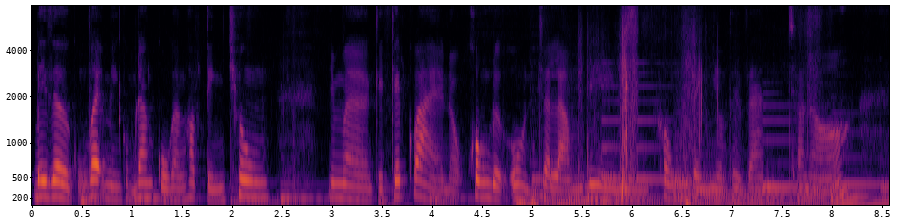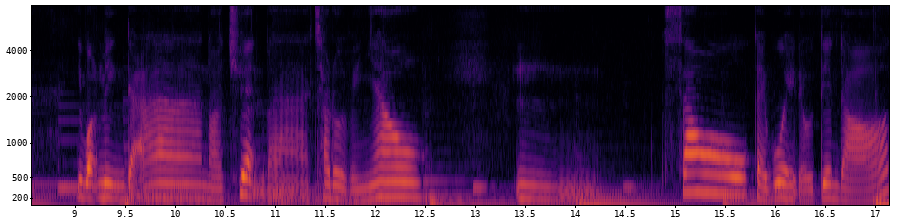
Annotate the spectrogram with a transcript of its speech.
bây giờ cũng vậy mình cũng đang cố gắng học tiếng trung. Nhưng mà cái kết quả này nó không được ổn cho lắm vì mình không dành nhiều thời gian cho nó. Thì bọn mình đã nói chuyện và trao đổi với nhau. Uhm, sau cái buổi đầu tiên đó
